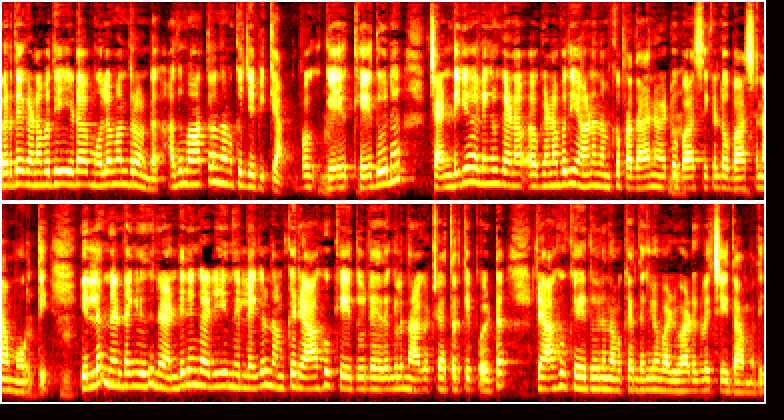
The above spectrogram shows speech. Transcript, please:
വെറുതെ ഗണപതിയുടെ മൂലമന്ത്രമുണ്ട്. അത് മാത്രം നമുക്ക് ജപിക്കാം. അപ്പോൾ കേതുവിന് ചണ്ഡികയോ അല്ലെങ്കിൽ ഗണ ഗണപതിയാണ് നമുക്ക് പ്രധാനമായിട്ട് ഉപാസിക്കേണ്ട ഉപാസനാ ഉപാസനാമൂർത്തി ഇല്ലെന്നുണ്ടെങ്കിൽ ഇതിന് രണ്ടിനും കഴിയുന്നില്ലെങ്കിൽ നമുക്ക് രാഹു കേതുവിന്റെ ഏതെങ്കിലും നാഗക്ഷേത്രത്തിൽ പോയിട്ട് രാഹു കേതുവിന് നമുക്ക് എന്തെങ്കിലും വഴിപാടുകൾ ചെയ്താൽ മതി.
